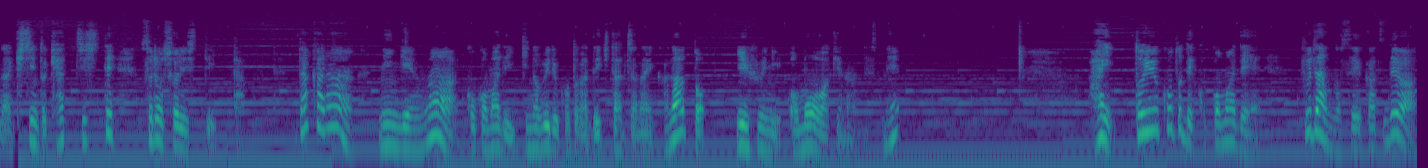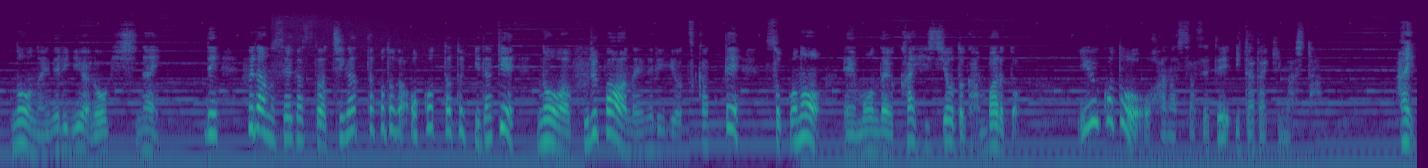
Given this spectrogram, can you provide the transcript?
ー、きちんとキャッチして、それを処理していった。だから人間はここまで生き延びることができたんじゃないかなというふうに思うわけなんですね。はい。ということでここまで普段の生活では脳のエネルギーは浪費しない。で、普段の生活とは違ったことが起こった時だけ脳はフルパワーのエネルギーを使ってそこの問題を回避しようと頑張るということをお話しさせていただきました。はい。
